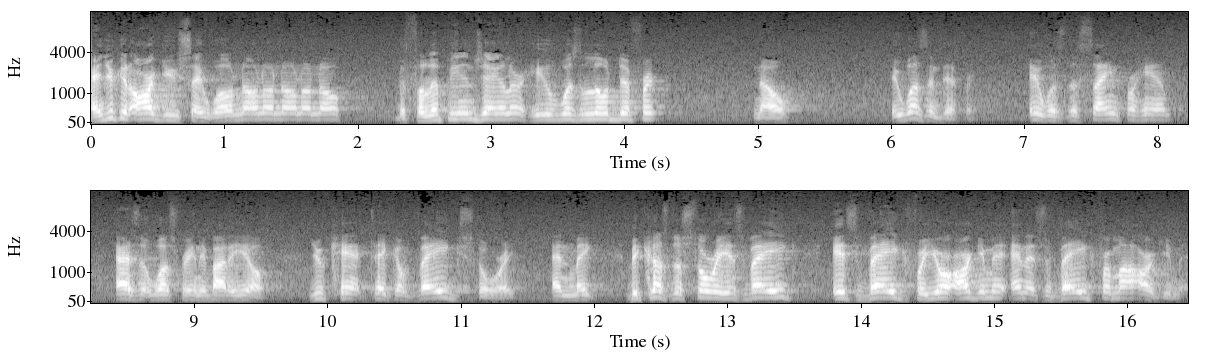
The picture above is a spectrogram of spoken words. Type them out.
And you can argue, say, well, no, no, no, no, no. The Philippian jailer, he was a little different. No, it wasn't different. It was the same for him as it was for anybody else. You can't take a vague story and make, because the story is vague, it's vague for your argument and it's vague for my argument.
